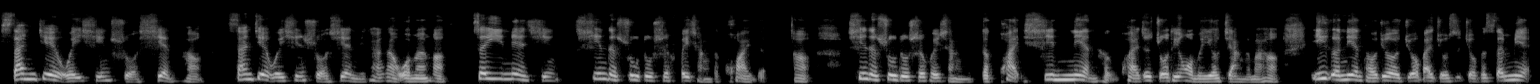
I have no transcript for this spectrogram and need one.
三界唯心所现。哈，三界唯心所现，你看看我们哈这一念心，心的速度是非常的快的。啊，心的速度是非常的快，心念很快。这昨天我们有讲了嘛，哈，一个念头就有九百九十九个生灭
